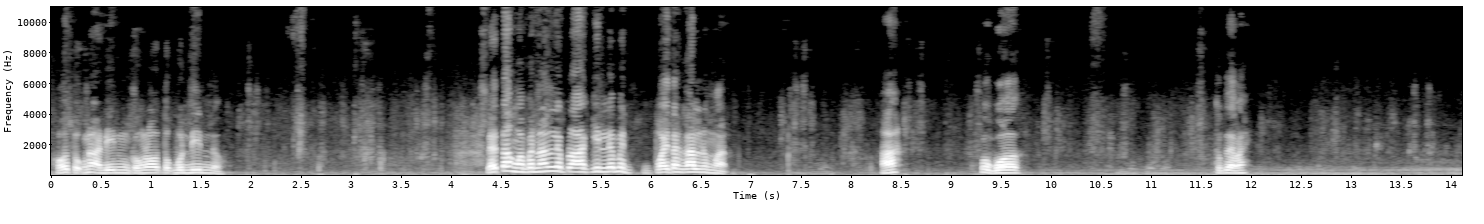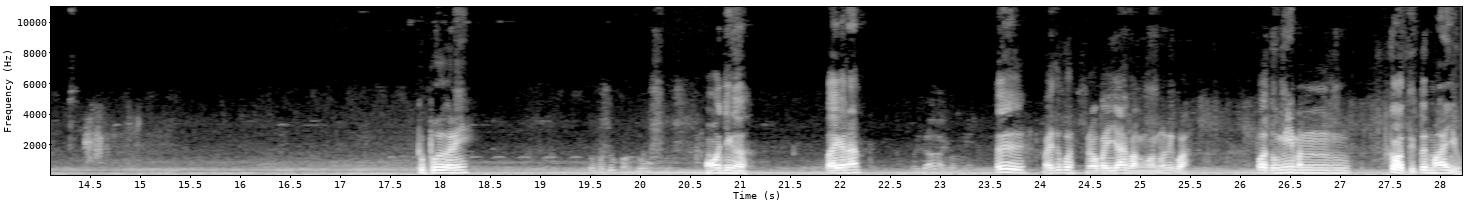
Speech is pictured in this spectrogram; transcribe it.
เขาตกหน้าดินของเราตกบนดินเนอะ แล้วตั้งมาเป็นนั้นแล้วปลากินแล้วไม่ไปตั้งกันหนึ่งมันฮะพวกวัวทุบได้ไหมทุบเพื่ออันนี้ต้องมาทุกฝั่งนู้นอ๋อจริงเหรอไปกันนั้นไม่ได้ฝั่งนี้เออไปทุกคนเราไปย้ายฝั่งฝั่งนู้นดีกว่า เพราะตรงนี้มันก็ติดต้นไม้อยู่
